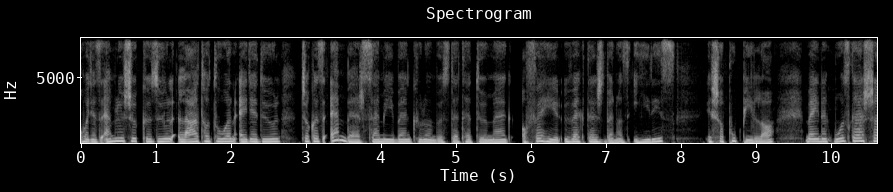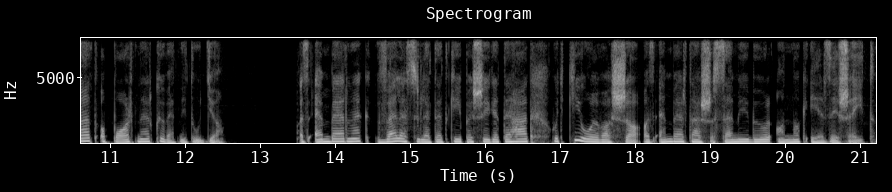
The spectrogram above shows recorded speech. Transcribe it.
hogy az emlősök közül láthatóan egyedül csak az ember szemében különböztethető meg a fehér üvegtestben az íris és a pupilla, melynek mozgását a partner követni tudja. Az embernek vele született képessége tehát, hogy kiolvassa az embertársa szeméből annak érzéseit.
